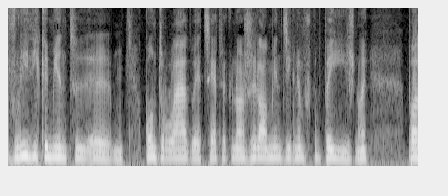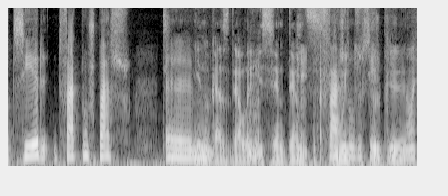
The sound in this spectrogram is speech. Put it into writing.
juridicamente controlado, etc., que nós geralmente designamos por país, não é? Pode ser, de facto, um espaço um, e no caso dela isso entende-se que faz muito todo o sentido, não é?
